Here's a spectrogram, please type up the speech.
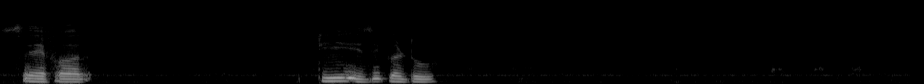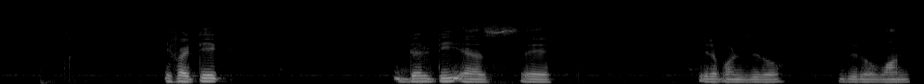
say for t is equal to if I take del t as say 0.001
